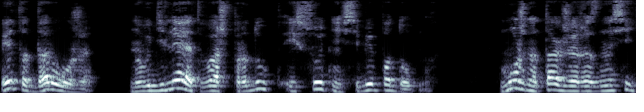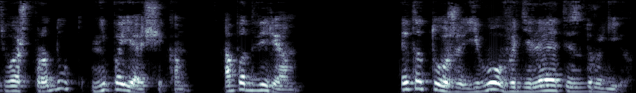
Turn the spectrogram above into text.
Это дороже, но выделяет ваш продукт из сотни себе подобных. Можно также разносить ваш продукт не по ящикам, а по дверям. Это тоже его выделяет из других.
